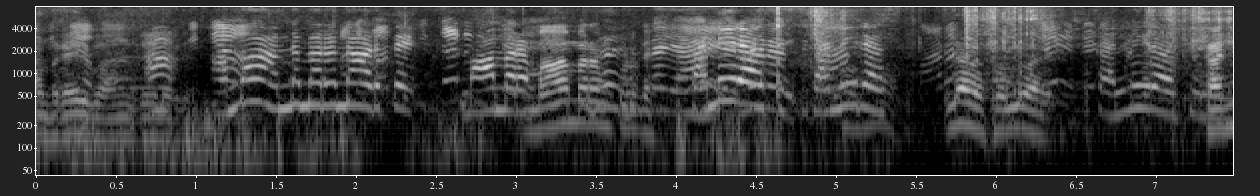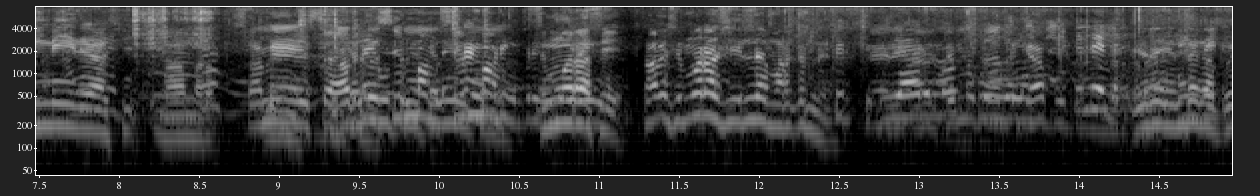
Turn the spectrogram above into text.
அந்த கையில் அந்த கையில் அம்மா அந்த மரம் தான் அடுத்தேன் மாமரம். மாமரம் கொடுங்க. இல்லை சொல்லுவார். கன்னி ராசி மாமரம். சாமி அடுத்து சிம்மம் சிம்மம். சிம்மராசி. சாமி சிம்மராசி இல்லை மறக்கணும் இது எந்த கப்பு?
